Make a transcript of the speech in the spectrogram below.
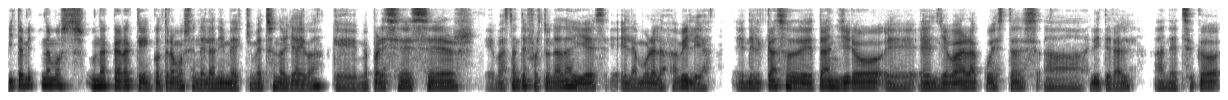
y también tenemos una cara que encontramos en el anime de Kimetsu no Yaiba, que me parece ser bastante afortunada y es el amor a la familia. En el caso de Tanjiro, el llevar a cuestas a, literal a Netsuko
